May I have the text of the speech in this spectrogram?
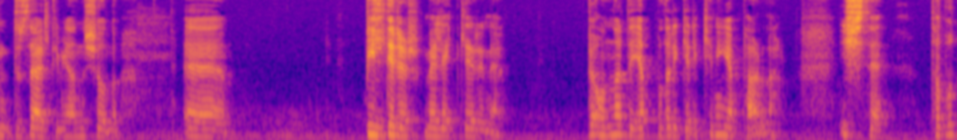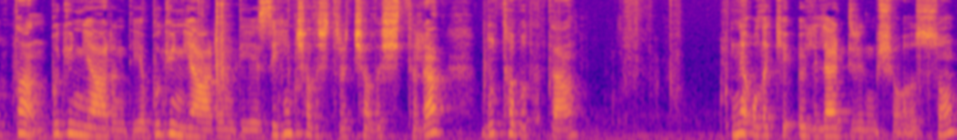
düzelteyim yanlış oldu e, bildirir meleklerine. Ve onlar da yapmaları gerekeni yaparlar. İşte tabuttan bugün yarın diye, bugün yarın diye zihin çalıştıra çalıştıra bu tabuttan ne ola ki ölüler dirilmiş olsun.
